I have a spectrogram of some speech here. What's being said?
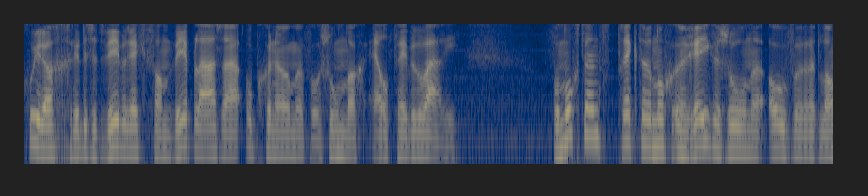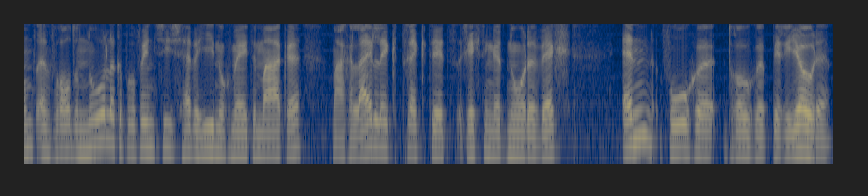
Goedendag, dit is het weerbericht van Weerplaza, opgenomen voor zondag 11 februari. Vanochtend trekt er nog een regenzone over het land en vooral de noordelijke provincies hebben hier nog mee te maken. Maar geleidelijk trekt dit richting het noorden weg en volgen droge perioden.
